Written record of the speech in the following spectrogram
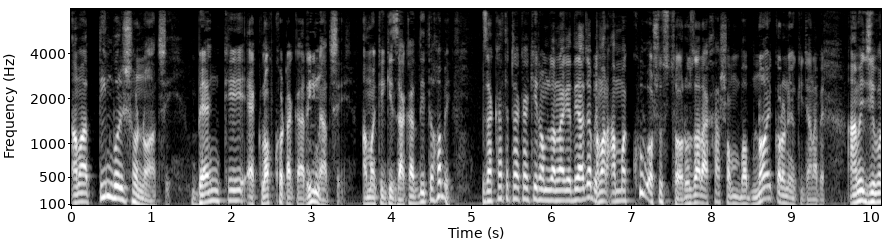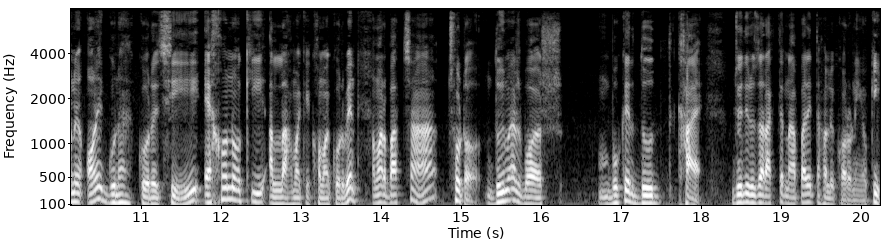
আমার তিন ভরি স্বর্ণ আছে। ব্যাংকে এক লক্ষ টাকা ঋণ আছে। আমাকে কি জাকাত দিতে হবে? জাকাতের টাকা কি রমজান আগে দেওয়া যাবে? আমার আম্মা খুব অসুস্থ রোজা রাখা সম্ভব নয় করণীয় কি জানাবে আমি জীবনে অনেক গুনাহ করেছি এখনও কি আল্লাহ আমাকে ক্ষমা করবেন? আমার বাচ্চা ছোট দুই মাস বয়স বুকের দুধ খায়। যদি রোজা রাখতে না পারি, তাহলে করণীয় কি?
